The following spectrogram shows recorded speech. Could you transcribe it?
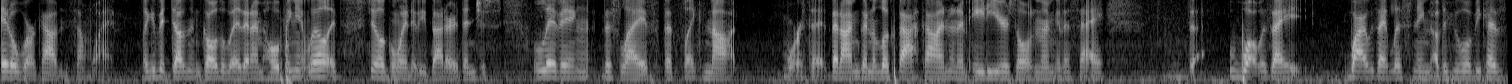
it'll work out in some way. Like, if it doesn't go the way that I'm hoping it will, it's still going to be better than just living this life that's like not worth it. That I'm going to look back on and I'm 80 years old and I'm going to say, what was I why was I listening to other people? Because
